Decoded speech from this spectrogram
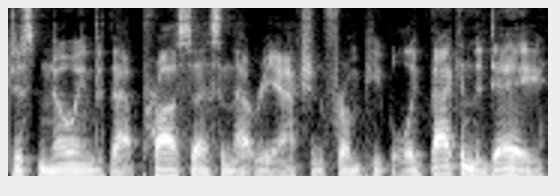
just knowing that that process and that reaction from people like back in the day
